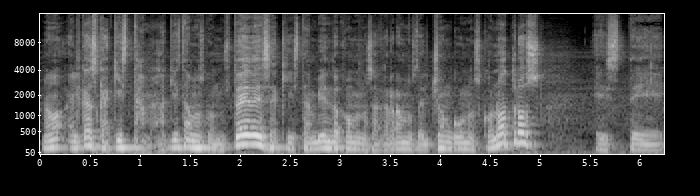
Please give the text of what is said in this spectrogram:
¿no? El caso es que aquí estamos, aquí estamos con ustedes, aquí están viendo cómo nos agarramos del chongo unos con otros. Este,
